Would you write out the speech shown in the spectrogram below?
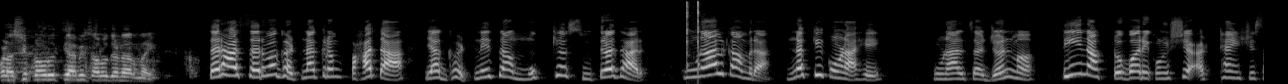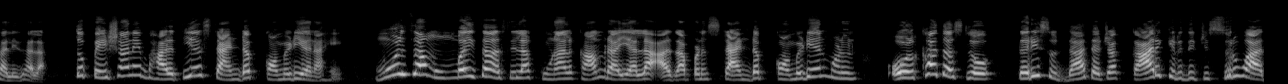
पण अशी प्रवृत्ती आम्ही चालू देणार नाही. तर हा सर्व घटनाक्रम पाहता या घटनेचा मुख्य सूत्रधार कुणाल कामरा नक्की कोण आहे? कुणालचा जन्म तीन ऑक्टोबर एकोणीसशे अठ्ठ्याऐंशी साली झाला. तो पेशाने भारतीय स्टँड अप कॉमेडियन आहे. मूळचा मुंबईचा असलेला कुणाल कामरा याला आज आपण स्टँड अप कॉमेडियन म्हणून ओळखत असलो तरी सुद्धा त्याच्या कारकिर्दीची सुरुवात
